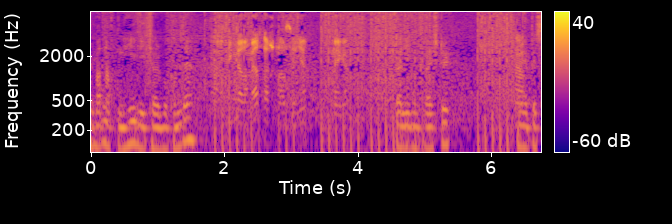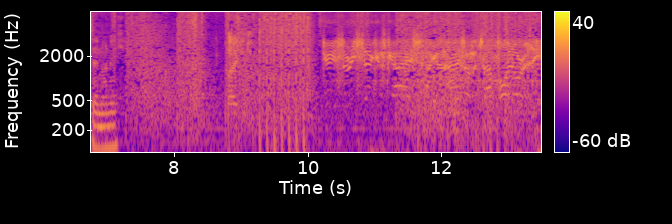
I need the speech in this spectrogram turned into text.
Wir warten auf den Heli, toll. Wo kommt der? Liegt da noch mehr Taschen außer hier? Mega. Da liegen drei Stück. Ja. Nee, bisher noch nicht. Reicht. Okay, 30 seconds, guys. I got eyes on the drop point already.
